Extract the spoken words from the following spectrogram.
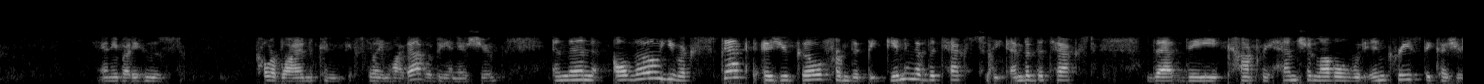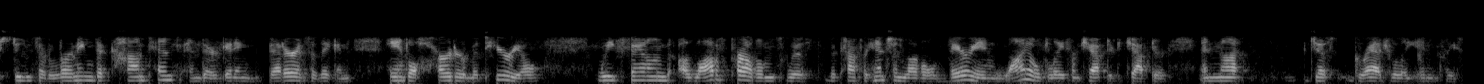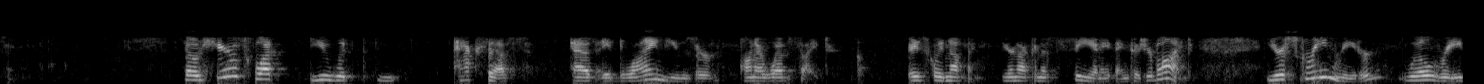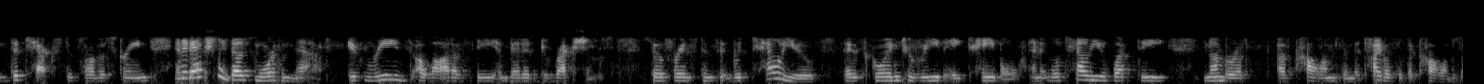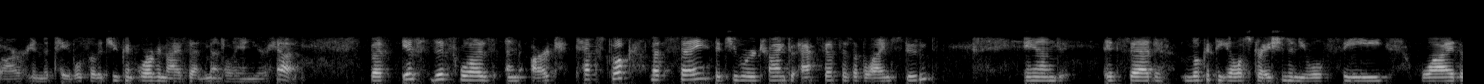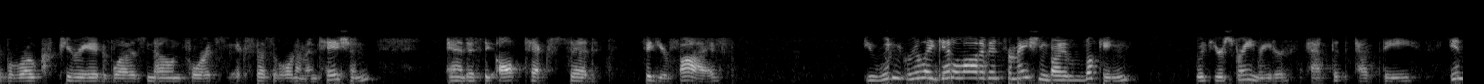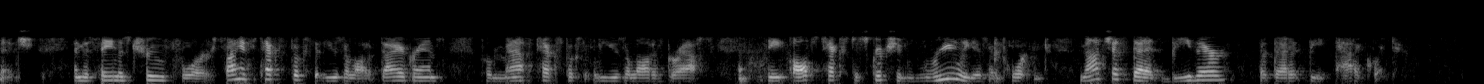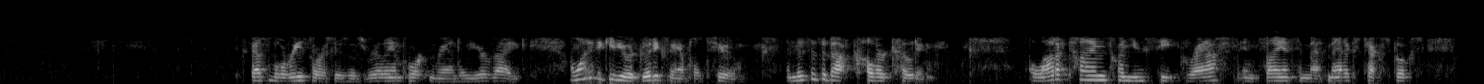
Anybody who's colorblind can explain why that would be an issue. And then although you expect as you go from the beginning of the text to the end of the text that the comprehension level would increase because your students are learning the content and they're getting better and so they can handle harder material, we found a lot of problems with the comprehension level varying wildly from chapter to chapter and not just gradually increasing. So here's what you would access as a blind user on our website. Basically nothing. You're not going to see anything because you're blind. Your screen reader will read the text that's on the screen, and it actually does more than that. It reads a lot of the embedded directions. So for instance, it would tell you that it's going to read a table, and it will tell you what the number of, of columns and the titles of the columns are in the table so that you can organize that mentally in your head. But if this was an art textbook, let's say, that you were trying to access as a blind student, and it said, look at the illustration and you will see why the Baroque period was known for its excessive ornamentation. And if the alt text said figure 5, you wouldn't really get a lot of information by looking with your screen reader at the, at the image. And the same is true for science textbooks that use a lot of diagrams, for math textbooks that use a lot of graphs. The alt text description really is important. Not just that it be there, but that it be adequate. Accessible resources is really important, Randall. You're right. I wanted to give you a good example too, and this is about color coding. A lot of times when you see graphs in science and mathematics textbooks,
